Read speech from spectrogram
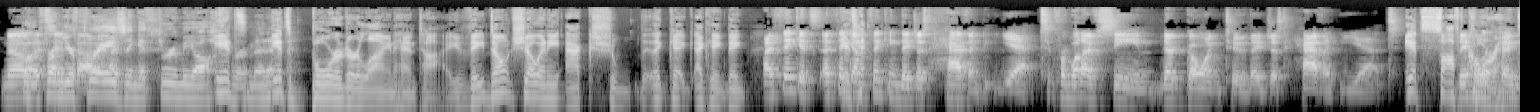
No, but it's from your hentai. phrasing, I- it threw me off It's for a minute. it's borderline hentai. They don't show any actual. Okay, okay, they I think it's. I think It's- I'm thinking they just haven't yet. From what I've seen, they're going to. They just haven't yet. it's The softcore whole thing hentai.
